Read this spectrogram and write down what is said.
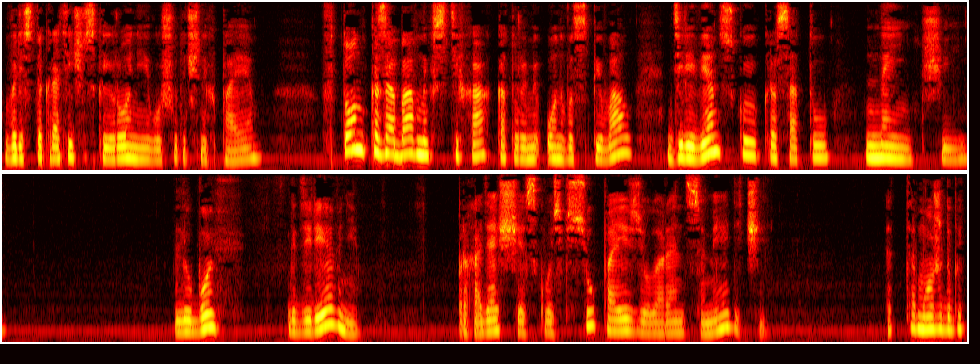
в аристократической иронии его шуточных поэм, в тонко-забавных стихах, которыми он воспевал деревенскую красоту Нэнчи. Любовь к деревне, проходящая сквозь всю поэзию Лоренцо Медичи, это может быть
